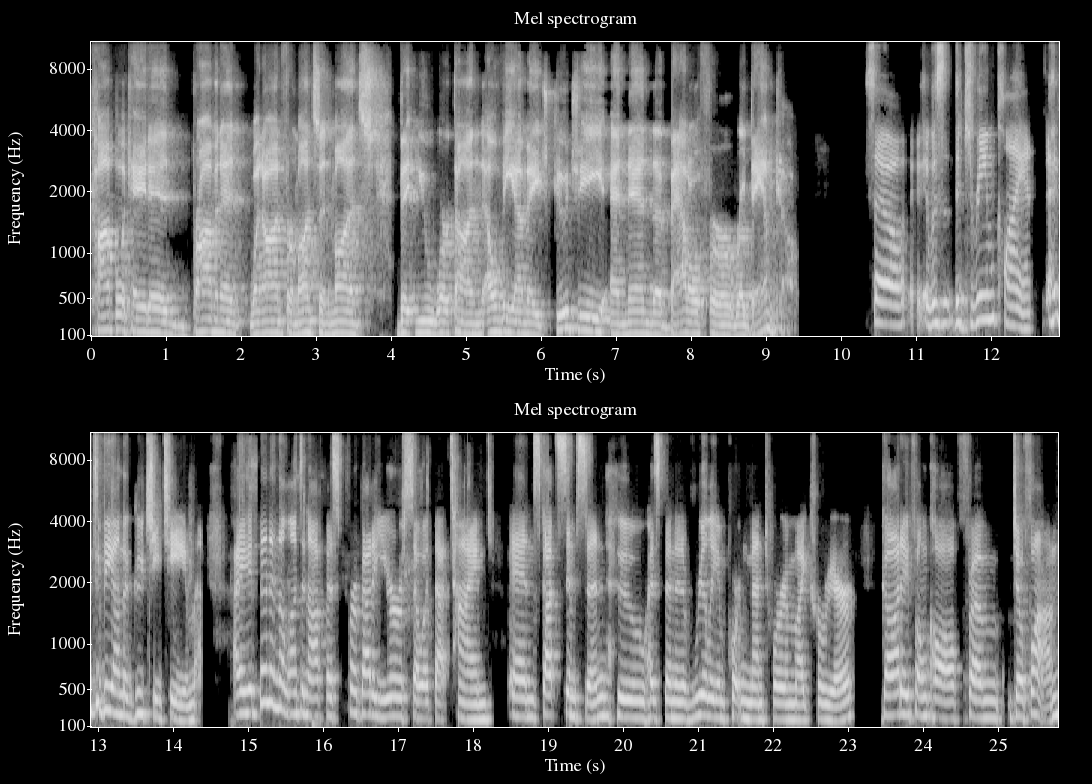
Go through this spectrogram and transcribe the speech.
complicated, prominent, went on for months and months that you worked on LVMH Gucci and then the battle for Rodamco. So it was the dream client to be on the Gucci team. I had been in the London office for about a year or so at that time. And Scott Simpson, who has been a really important mentor in my career, got a phone call from Joe Flom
